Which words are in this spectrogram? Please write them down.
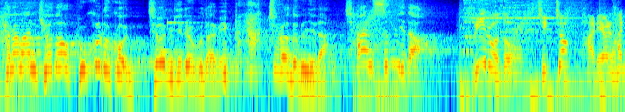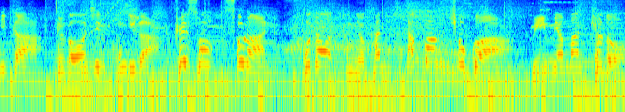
하나만 켜도 후끈후끈 전기료 부담이 팍 줄어듭니다. 찬스입니다. 위로도 직접 발열하니까 뜨거워진 공기가 계속 순환 보다 강력한 난방 효과. 윗면만 켜도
